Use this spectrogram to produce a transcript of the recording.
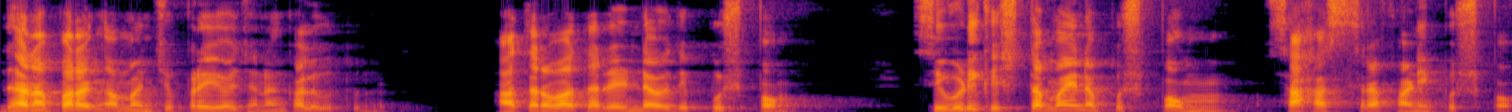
ధనపరంగా మంచి ప్రయోజనం కలుగుతుంది. ఆ తర్వాత రెండవది పుష్పం. శివుడికి ఇష్టమైన పుష్పం సహస్ర ఫణి పుష్పం.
